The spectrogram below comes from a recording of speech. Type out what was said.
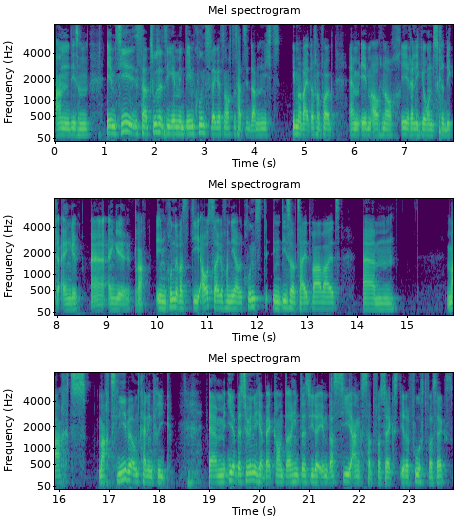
an diesem, eben sie ist halt zusätzlich eben in dem Kunstwerk jetzt noch, das hat sie dann nicht immer weiter verfolgt, ähm, eben auch noch die Religionskritik einge, äh, eingebracht. Im Grunde, was die Aussage von ihrer Kunst in dieser Zeit war, war jetzt, ähm, macht's, macht's Liebe und keinen Krieg. Ähm, ihr persönlicher Background dahinter ist wieder eben, dass sie Angst hat vor Sex, ihre Furcht vor Sex.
